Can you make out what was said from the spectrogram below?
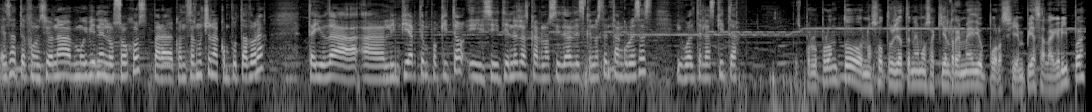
Esa te funciona muy bien en los ojos para cuando estás mucho en la computadora, te ayuda a, a limpiarte un poquito y si tienes las carnosidades que no estén tan gruesas, igual te las quita. Pues por lo pronto nosotros ya tenemos aquí el remedio por si empieza la gripa.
